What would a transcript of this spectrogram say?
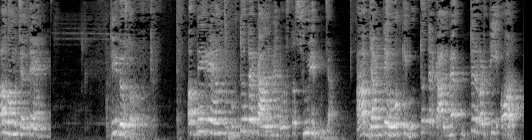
अब हम चलते हैं ठीक है दोस्तों? अब देख रहे हैं हम गुप्तोत्तर काल में दोस्तों सूर्य पूजा। आप जानते हो कि गुप्तोत्तर काल में उत्तरवर्ती और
